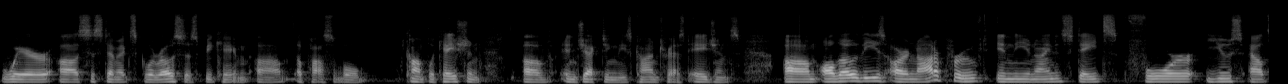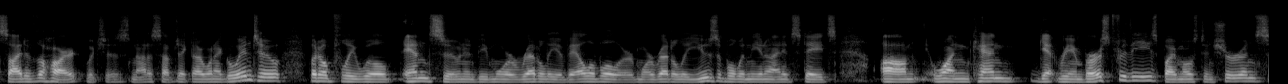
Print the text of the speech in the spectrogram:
where uh, systemic sclerosis became uh, a possible complication of injecting these contrast agents. Um, although these are not approved in the United States for use outside of the heart, which is not a subject I want to go into, but hopefully will end soon and be more readily available or more readily usable in the United States, um, one can get reimbursed for these by most insurance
